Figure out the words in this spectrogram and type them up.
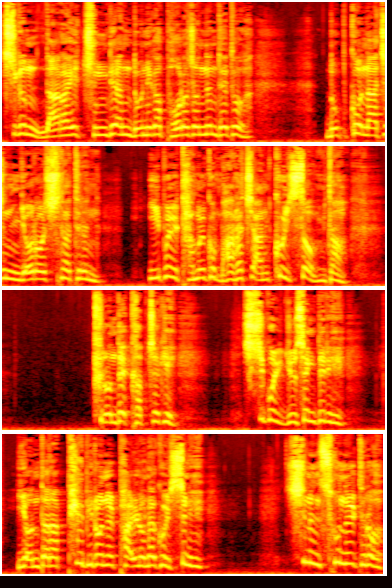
지금 나라의 중대한 논의가 벌어졌는데도 높고 낮은 여러 신하들은 입을 다물고 말하지 않고 있어옵니다. 그런데 갑자기 시골 유생들이 연달아 폐비론을 반론하고 있으니 신은 손을 들어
